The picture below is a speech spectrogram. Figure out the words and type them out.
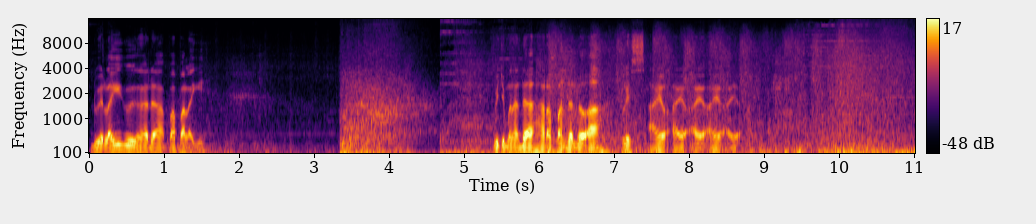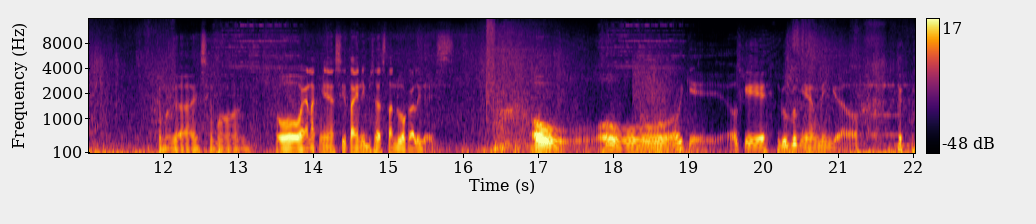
duit lagi, gue nggak ada apa-apa lagi Gue cuma ada harapan dan doa. Please, ayo, ayo, ayo, ayo, ayo. Come on guys, come on. Oh, enaknya si Tiny bisa stun dua kali guys. Oh, oh, oh, oh oke, okay, oke. Okay. Guguknya meninggal.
